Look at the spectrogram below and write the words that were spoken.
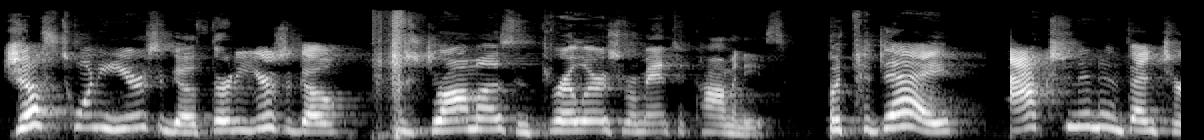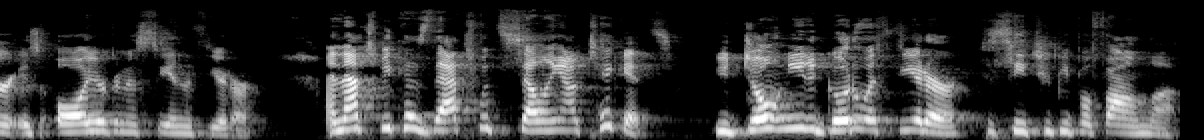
just 20 years ago, 30 years ago, was dramas and thrillers, romantic comedies. But today, action and adventure is all you're going to see in the theater. And that's because that's what's selling out tickets. You don't need to go to a theater to see two people fall in love,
